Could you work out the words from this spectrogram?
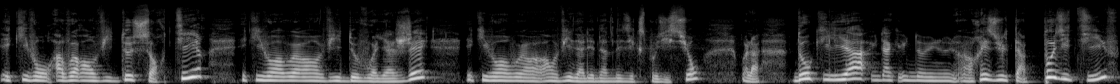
et qui vont avoir envie de sortir et qui vont avoir envie de voyager et qui vont avoir envie d'aller dans des expositions. Voilà. Donc il y a une- une- une- un résultat positif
